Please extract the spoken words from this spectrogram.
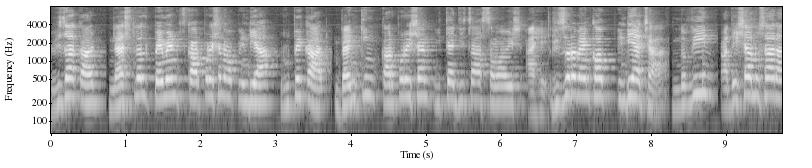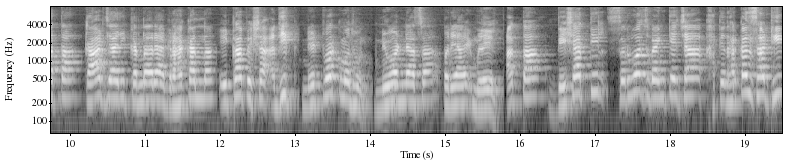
Visa card National Payment Corporation of India RuPay card banking corporation इत्यादीचा समावेश आहे. रिझर्व्ह बँक ऑफ इंडियाच्या नवीन आदेशानुसार आता कार्ड जारी करणाऱ्या ग्राहकांना एकापेक्षा अधिक नेटवर्क मधून निवडण्याचा पर्याय मिळेल. आता देशातील सर्वच बँकेच्या खातेधारकांसाठी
